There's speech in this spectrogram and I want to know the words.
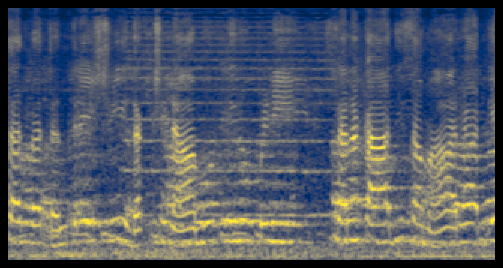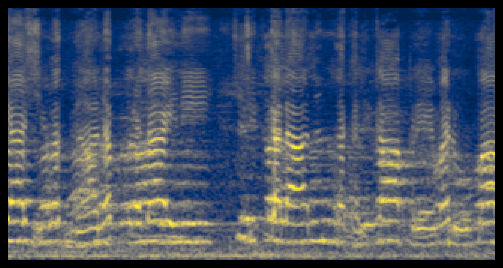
सर्वतन्त्रेश्वी दक्षिणामूर्तिरूपिणी सनकादिसमाराध्या शिवज्ञानप्रदायिनी चित्कलानन्दकलिका प्रेमरूपा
